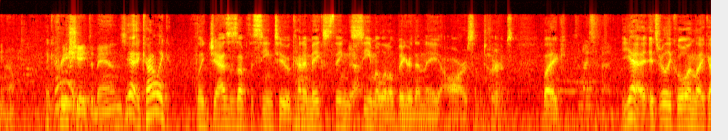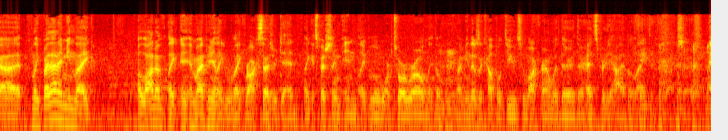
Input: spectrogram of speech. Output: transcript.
you know, appreciate like- the bands. Yeah, it kind of like like jazzes up the scene too. It kind Mm-hmm. of makes things Yeah. seem a little bigger than they are sometimes. Like It's a nice event. yeah, it's really cool and like uh like by that I mean like a lot of like in in my opinion like like rock stars are dead like especially in like the Warped Tour world like Mm-hmm. I mean there's a couple dudes who walk around with their their heads pretty high but like e-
